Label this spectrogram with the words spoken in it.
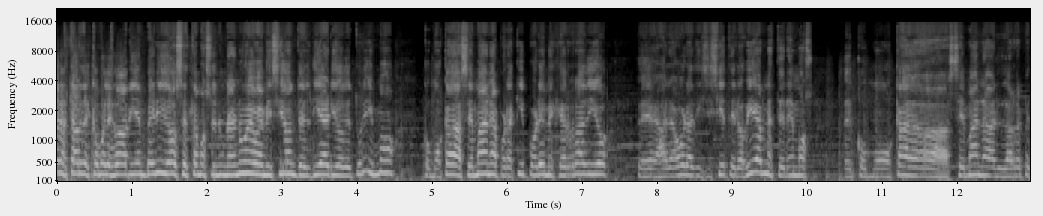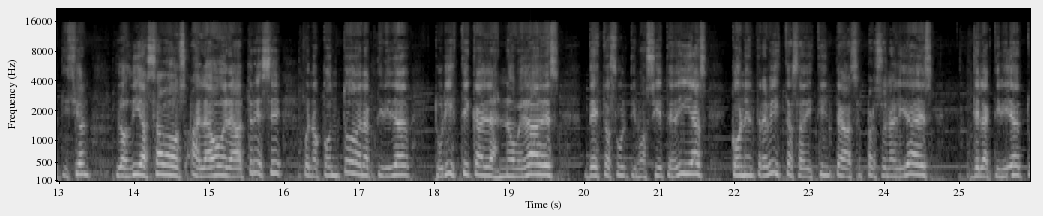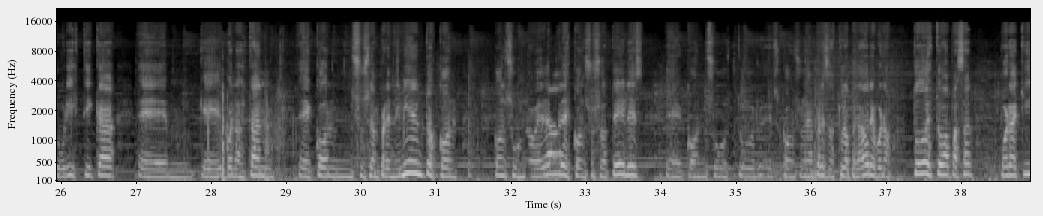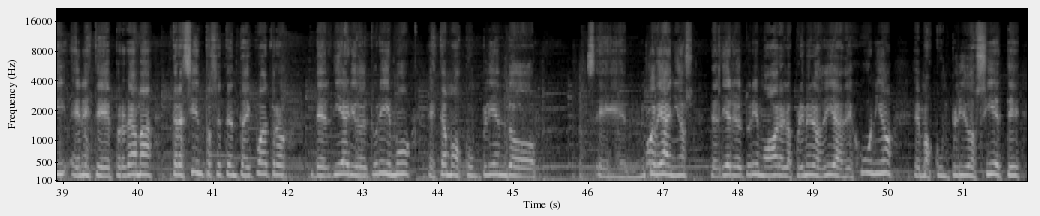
buenas tardes, ¿cómo les va? Bienvenidos. Estamos en una nueva emisión del Diario de Turismo, como cada semana por aquí por MG Radio eh, a la hora 17 los viernes. Tenemos eh, como cada semana la repetición los días sábados a la hora 13. Bueno, con toda la actividad turística, las novedades de estos últimos siete días, con entrevistas a distintas personalidades de la actividad turística eh, que bueno, están eh, con sus emprendimientos, con, con sus novedades, con sus hoteles, eh, con, sus con sus empresas tour operadores. Bueno, todo esto va a pasar por aquí en este programa 374 del Diario de Turismo. Estamos cumpliendo nueve años del Diario de Turismo ahora los primeros días de junio. Hemos cumplido siete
